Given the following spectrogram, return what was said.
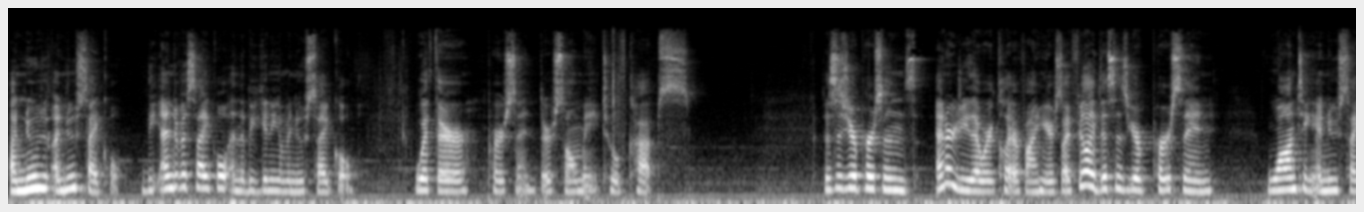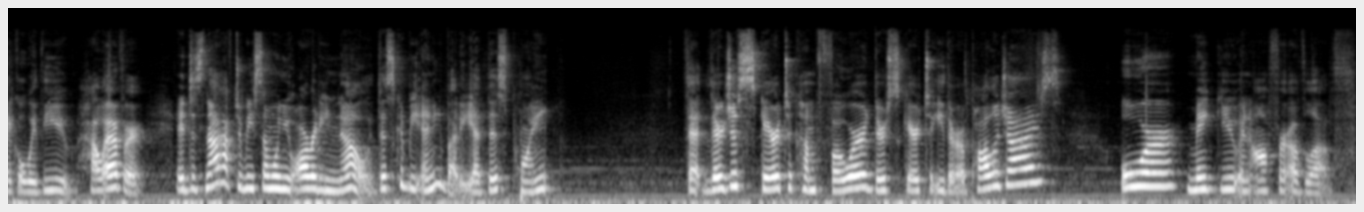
a new a new cycle, the end of a cycle and the beginning of a new cycle, with their person, their soulmate, Two of Cups. This is your person's energy that we're clarifying here. So I feel like this is your person wanting a new cycle with you. However, it does not have to be someone you already know. This could be anybody at this point. That they're just scared to come forward. They're scared to either apologize or make you an offer of love.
